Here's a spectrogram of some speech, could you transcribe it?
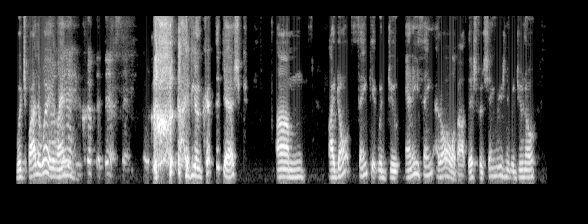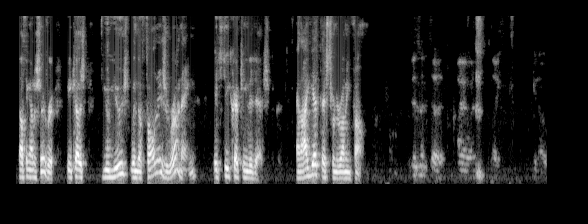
which, by the way, Well, landed. encrypted this, if you encrypt the disk, um, I don't think it would do anything at all about this for the same reason it would do no nothing on a server because you use when the phone is running, it's decrypting the disk, and I get this from the running phone. Isn't the iOS like, you know,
